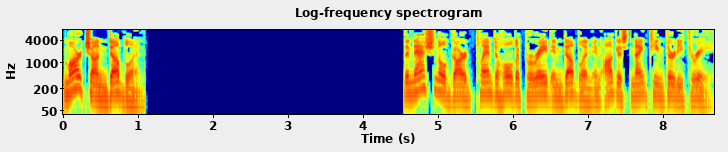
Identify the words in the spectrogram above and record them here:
March on Dublin The National Guard planned to hold a parade in Dublin in August 1933.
